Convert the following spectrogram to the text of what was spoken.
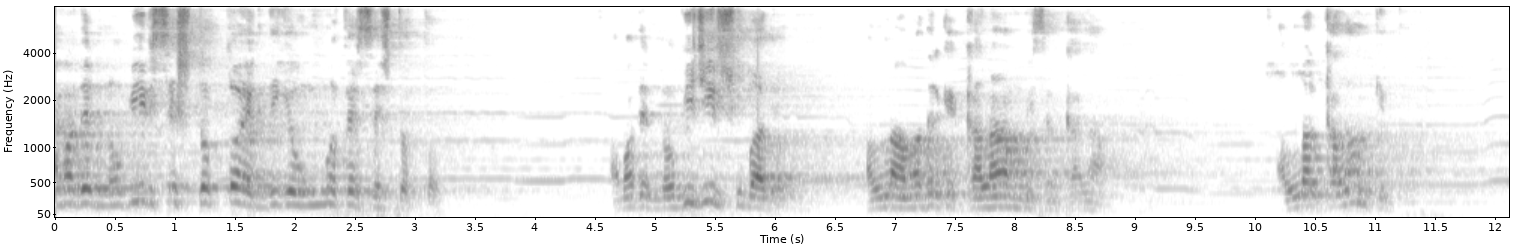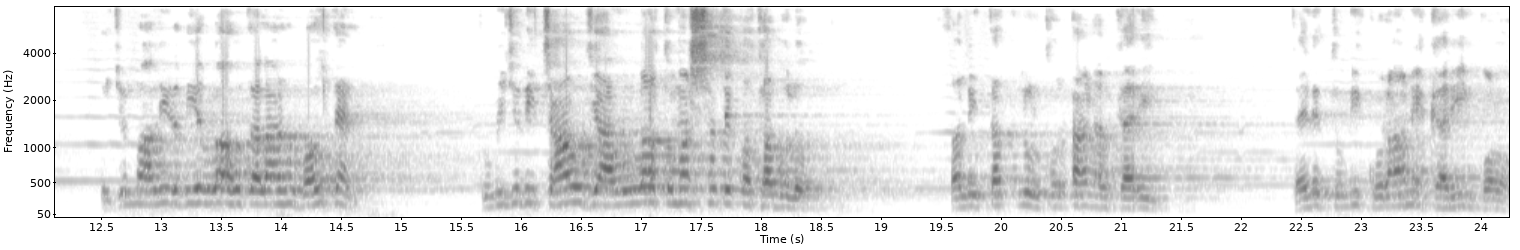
আমাদের নবীর শ্রেষ্ঠত্ব, একদিকে উম্মতের শ্রেষ্ঠত্ব। আমাদের নবীজির সুবাদে আল্লাহ আমাদেরকে কালাম দিছেন, কালাম। আল্লাহর কালাম কিন্তু। এই জন্য আলী রবি আল্লাহ বলতেন তুমি যদি চাও যে আল্লাহ তোমার সাথে কথা বলো ফালি তাতলুল কোরআন আল কারিম। তাইলে তুমি কোরআনে কারিম পড়ো।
